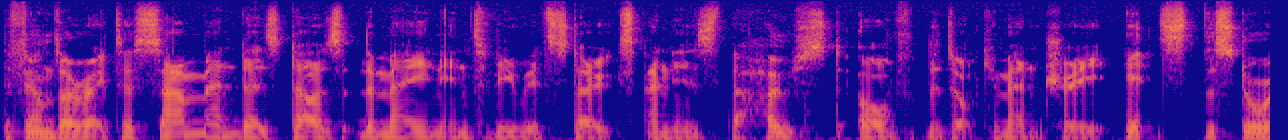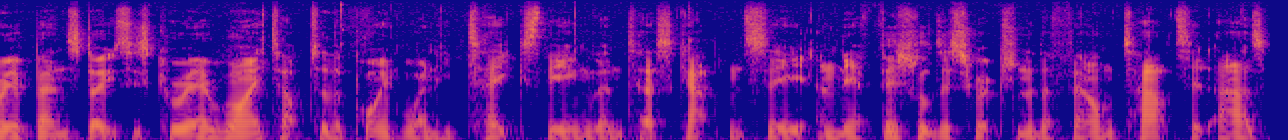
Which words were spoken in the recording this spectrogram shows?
The film director Sam Mendes does the main interview with Stokes and is the host of the documentary. It's the story of Ben Stokes' career right up to the point when he takes the England Test captaincy, and the official description of the film touts it as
